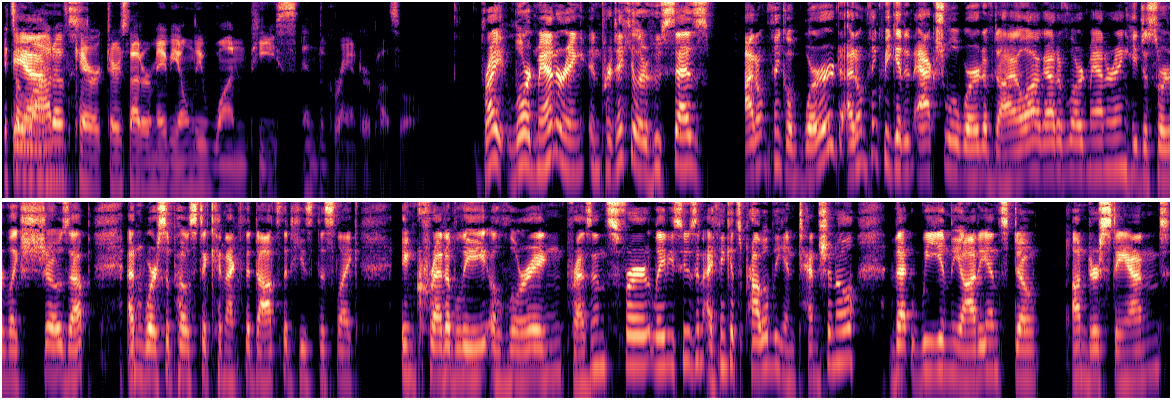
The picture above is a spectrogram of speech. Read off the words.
It's a lot of characters that are maybe only one piece in the grander puzzle. Right lord mannering in particular who says I don't think a word. I don't think we get an actual word of dialogue out of Lord Mannering. He just sort of like shows up and we're supposed to connect the dots that he's this like incredibly alluring presence for Lady Susan. I think it's probably intentional that we in the audience don't understand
